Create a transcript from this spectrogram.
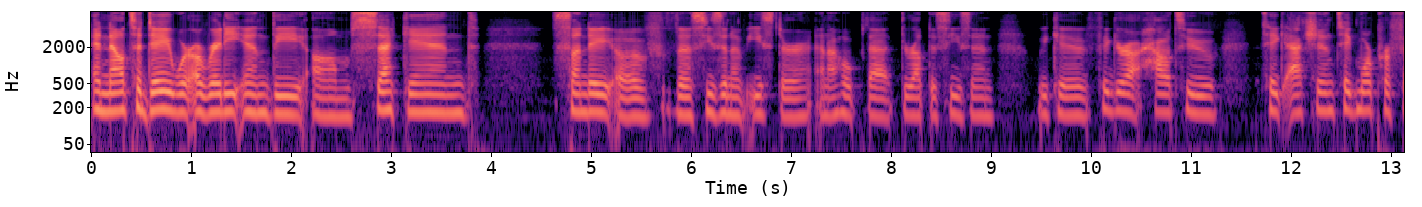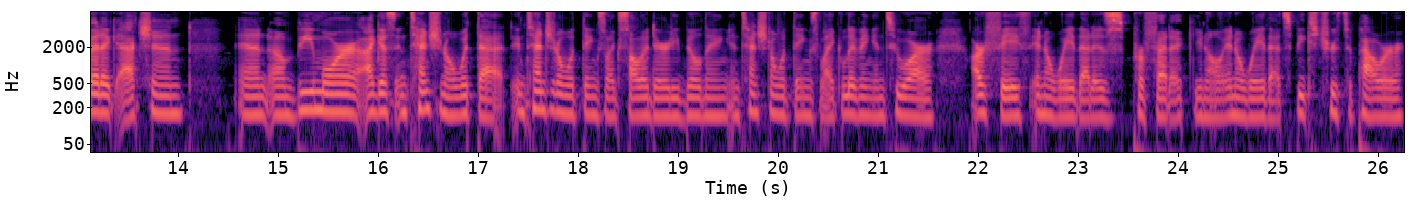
And now today we're already in the um, second Sunday of the season of Easter. And I hope that throughout the season, we could figure out how to take action, take more prophetic action, and um, be more, I guess, intentional with that. Intentional with things like solidarity building, intentional with things like living into our, our faith in a way that is prophetic, you know, in a way that speaks truth to power.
